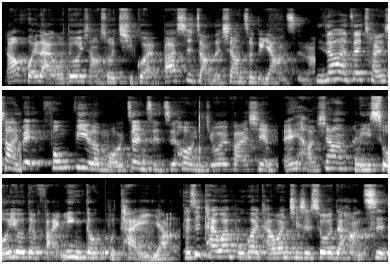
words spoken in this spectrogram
然后回来我都会想说，奇怪，巴士长得像这个样子吗？你知道，在船上被封闭了某一阵子之后，你就会发现，哎，好像你所有的反应都不太一样。可是台湾不会，台湾其实所有的航次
